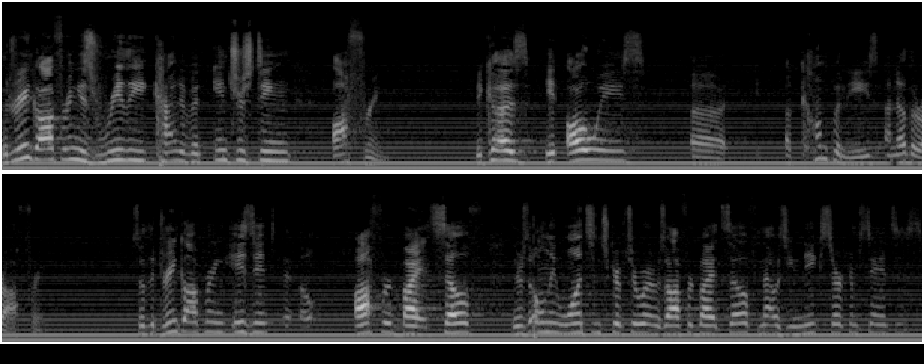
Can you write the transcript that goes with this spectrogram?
The drink offering is really kind of an interesting offering because it always uh, accompanies another offering. So the drink offering isn't uh, offered by itself. There's only once in Scripture where it was offered by itself, and that was unique circumstances.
